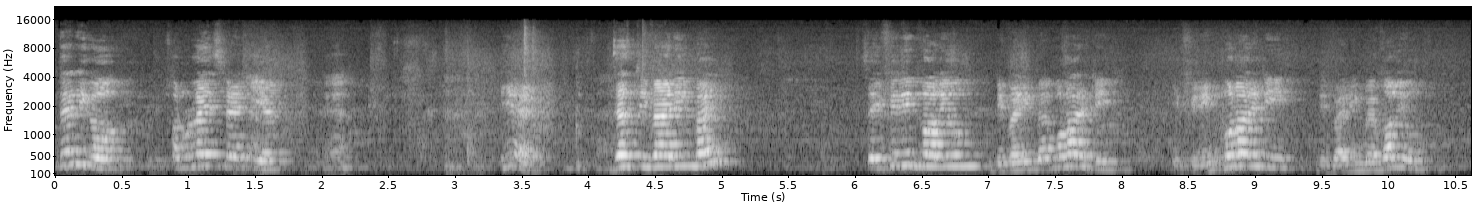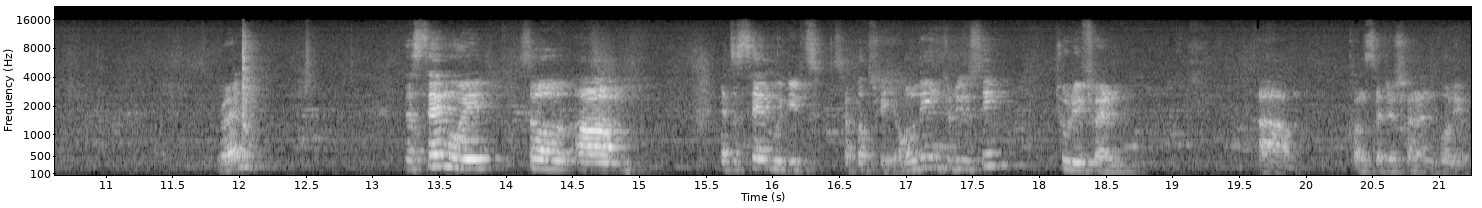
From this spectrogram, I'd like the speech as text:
There you go. Formula is right here. Yeah. Here. Just dividing by. So if you need volume, dividing by molarity. If you need molarity, dividing by volume. Right? The same way, so um, it's the same we did chapter 3, only introducing two different um, concentration and volume.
